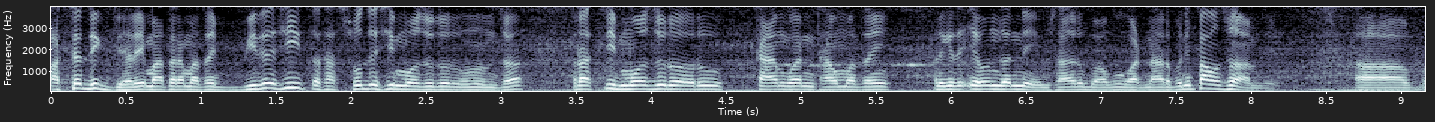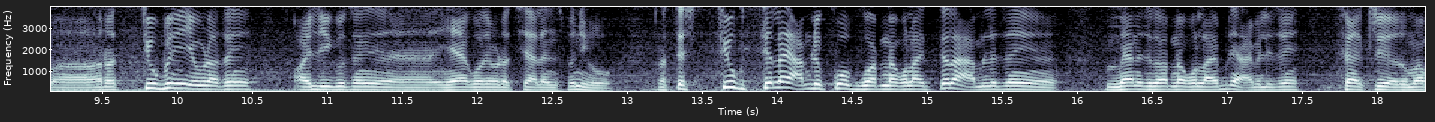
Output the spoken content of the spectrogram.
अत्याधिक धेरै मात्रामा चाहिँ विदेशी तथा स्वदेशी मजदुरहरू हुनुहुन्छ र ती मजदुरहरू काम गर्ने ठाउँमा चाहिँ अलिकति यौनजन्य हिंसाहरू भएको घटनाहरू पनि पाउँछौँ हामीले। र त्यो पनि एउटा चाहिँ अहिलेको चाहिँ यहाँको एउटा च्यालेन्ज पनि हो। र त्यस त्यो त्यसलाई हामीले कोप गर्नको लागि त्यसलाई हामीले चाहिँ म्यानेज गर्नको लागि पनि हामीले चाहिँ फ्याक्ट्रीहरूमा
